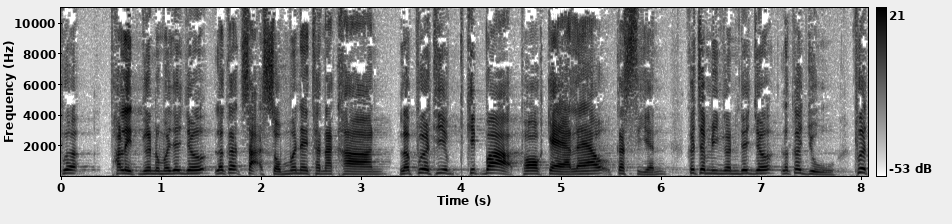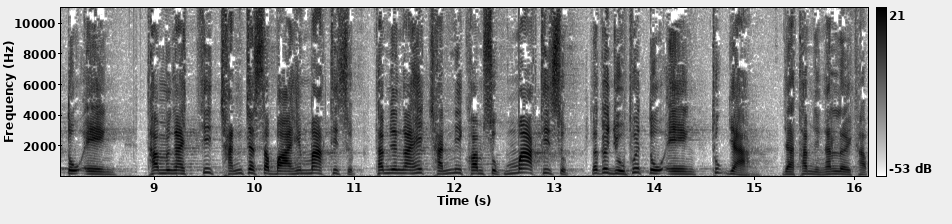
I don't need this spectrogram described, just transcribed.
เพื่อผลิตเงินออกมาเยอะๆแล้วก็สะสมไว้ในธนาคาร แล้วเพื่อที่คิดว่าพอแก่แล้วกเกษียณก็จะมีเงินเยอะๆแล้วก็อยู่เพื่อตัวเองทำยังไงที่ฉันจะสบายให้มากที่สุดทำยังไงให้ฉันมีความสุขมากที่สุด แล้วก็อยู่เพื่อตัวเองทุกอย่าง อย่าทำอย่างนั้นเลยครับ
